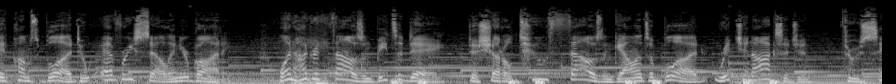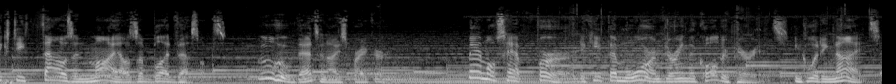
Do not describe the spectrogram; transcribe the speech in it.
it pumps blood to every cell in your body. 100,000 beats a day to shuttle 2,000 gallons of blood rich in oxygen through 60,000 miles of blood vessels. Ooh, that's an icebreaker. Mammals have fur to keep them warm during the colder periods, including nights.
